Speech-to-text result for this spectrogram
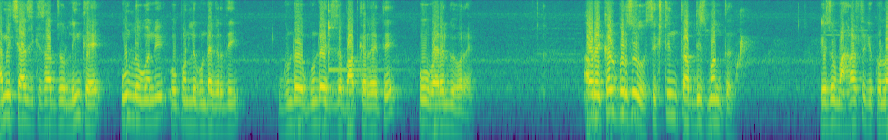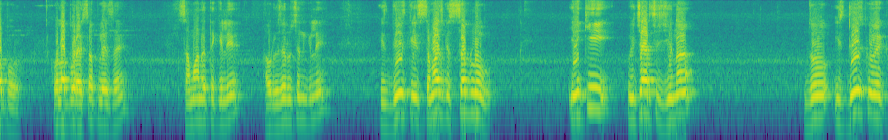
अमित शाह जी के साथ जो लिंक है, उन लोगों ने ओपनली गुंडागर्दी, गुंडो, गुंडे जैसे बात कर रहे थे, वो वायरल भी हो रहे है। और ये कल परसों सिक्सटीन ऑफ़ दिस मंथ ये जो महाराष्ट्र के कोल्हापुर कोल्हापुर ऐसा प्लेस है समानता के लिए और रिजर्वेशन के लिए इस देश के इस समाज के सब लोग एक ही विचार से जीना जो इस देश को एक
